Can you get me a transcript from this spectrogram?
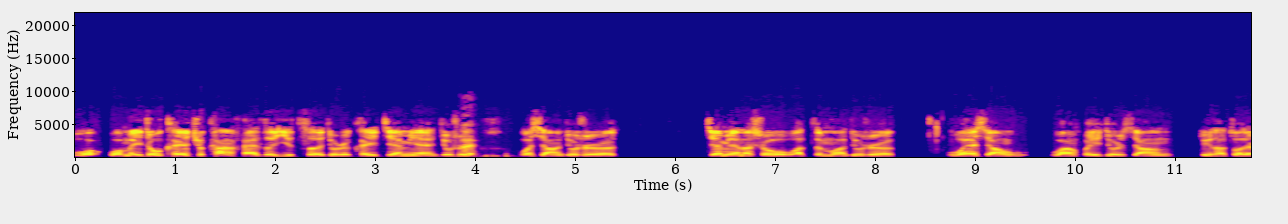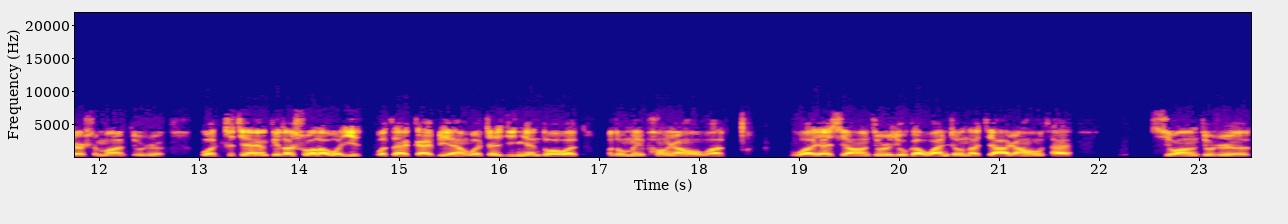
我我每周可以去看孩子一次，就是可以见面。就是我想，就是见面的时候，我怎么就是，我也想挽回，就是想对他做点什么。就是我之前也跟他说了，我一我在改变，我这一年多我我都没碰，然后我我也想就是有个完整的家，然后才希望就是。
